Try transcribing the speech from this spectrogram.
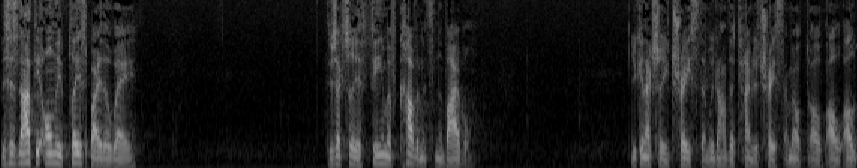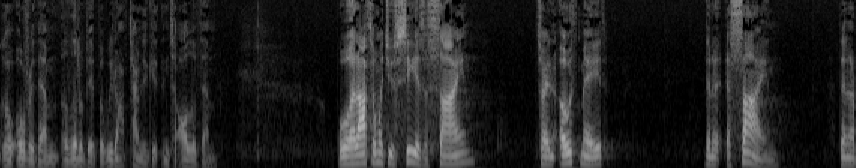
this is not the only place, by the way. There's actually a theme of covenants in the Bible. You can actually trace them. We don't have the time to trace them. I'll, I'll, I'll go over them a little bit, but we don't have time to get into all of them. Well, often what you see is a sign, sorry, an oath made, then a, a sign, then a,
